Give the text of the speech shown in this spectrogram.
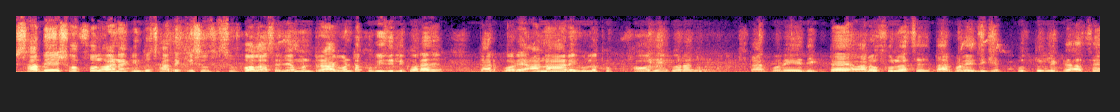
ছাদে সব ফল হয় না কিন্তু ছাদে কিছু কিছু ফল আছে যেমন ড্রাগনটা খুব ইজিলি করা যায় তারপরে আনার এগুলো খুব সহজেই করা যায় তারপরে এদিকটায় আরও ফুল আছে তারপরে এদিকে পুতুলিকা আছে।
